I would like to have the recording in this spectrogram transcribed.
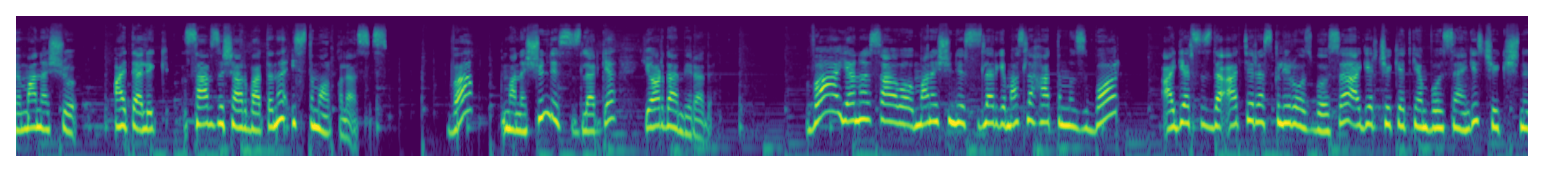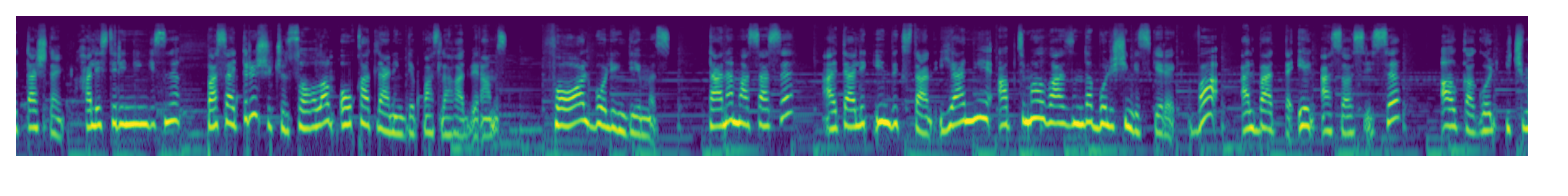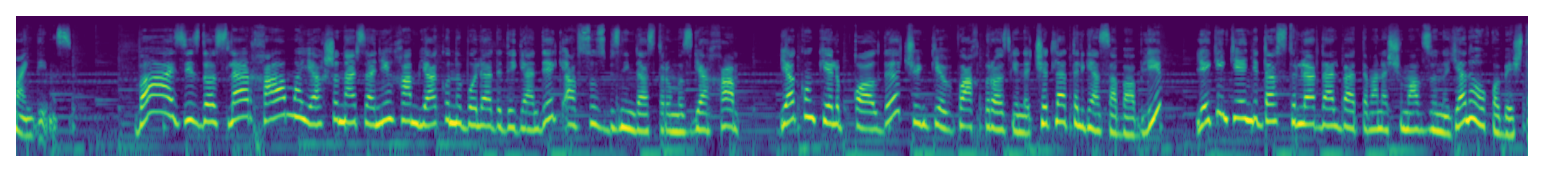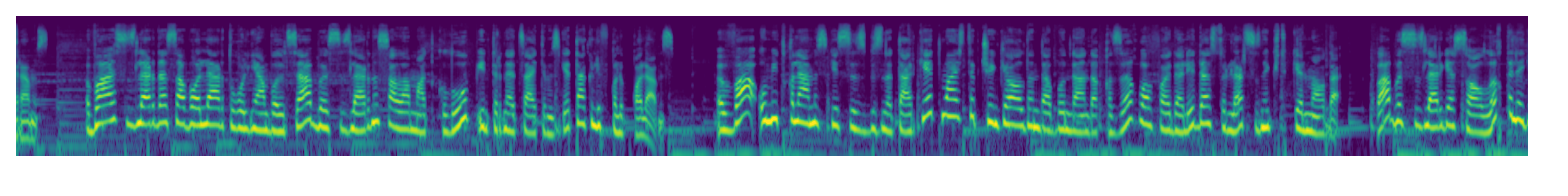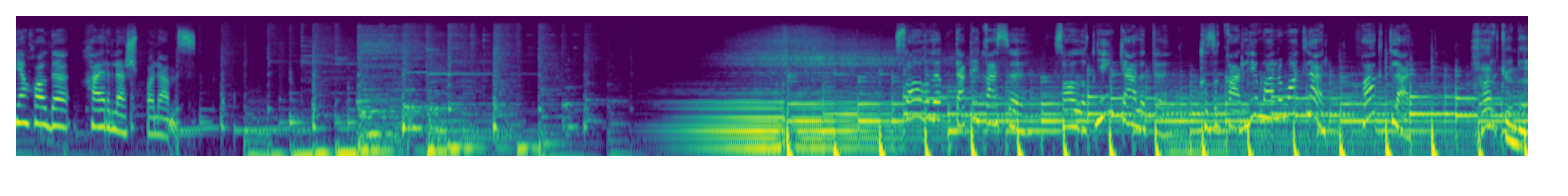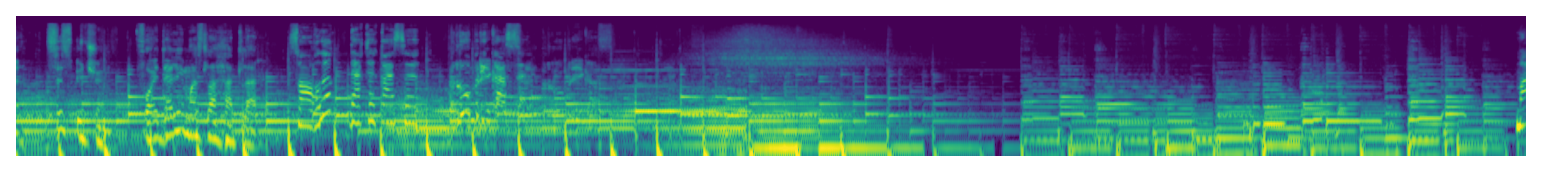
mana shu aytaylik sabzi sharbatini iste'mol qilasiz. Va mana shunday sizlarga yordam beradi. Va yana mana shunday sizlarga maslahatimiz bor. Agar sizda ateroskleroz bo'lsa agar chekayotgan bo'lsangiz chekishni tashlang. Xolesteriningizni pasaytirish uchun sog'lom ovqatlaning deb maslahat beramiz. Faol bo'ling deymiz. Tana massasi aytaylik indeksdan ya'ni optimal vaznda bo'lishingiz kerak. Va albatta eng asosiysi alkogol ichmang deymiz. Va aziz do'stlar hamma yaxshi narsaning ham yakuni bo'ladi degandek afsus bizning dasturimizga ham yakun kelib qoldi. Chunki vaqt birozgina chetlatilgani sababli lekin keyingi dasturlarda albatta mana shu mavzuni yana o'qib eshittiramiz. Va sizlarda savollar tug'ilgan bo'lsa biz sizlarni salomat klub internet saytimizga taklif qilib qolamiz. Va umid qilamizki siz bizni tark etmaysiz deb chunki oldinda bundanda qiziq va foydali dasturlar sizni kutib kelmoqda. Va biz sizlarga sog'lik tilagan holda xayrlashib qolamiz. Daqiqasi soliqning kaliti qiziqarli ma'lumotlar faktlar. Har kuni siz uchun foydali maslahatlar. Sog'liq daqiqasi rubrikasi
